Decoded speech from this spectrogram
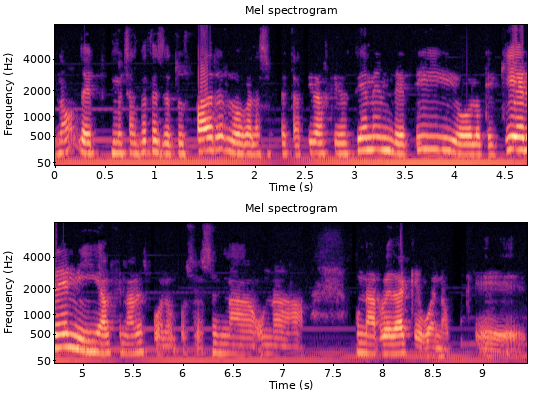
¿no? De, muchas veces de tus padres, luego las expectativas que ellos tienen de ti o lo que quieren y al final es, bueno, pues es una, una, una rueda que, bueno, que,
